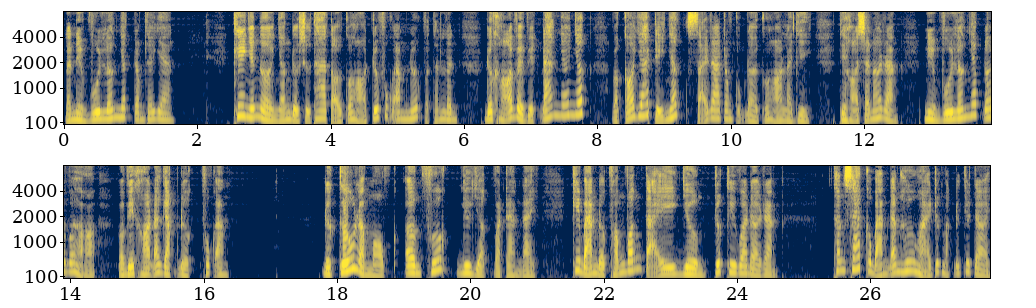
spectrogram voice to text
là niềm vui lớn nhất trong thế gian. Khi những người nhận được sự tha tội của họ trước phúc âm nước và thánh linh, được hỏi về việc đáng nhớ nhất và có giá trị nhất xảy ra trong cuộc đời của họ là gì, thì họ sẽ nói rằng niềm vui lớn nhất đối với họ và việc họ đã gặp được phúc âm. Được cứu là một ơn phước dư dật và tràn đầy. Khi bạn được phỏng vấn tại giường trước khi qua đời rằng thân xác của bạn đang hư hoại trước mặt Đức Chúa Trời,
